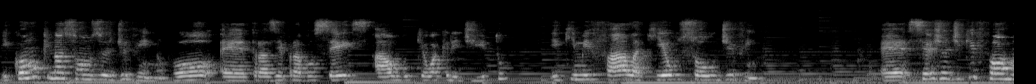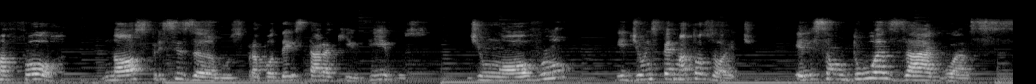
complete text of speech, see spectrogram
E como que nós somos o divino? Vou é, trazer para vocês algo que eu acredito e que me fala que eu sou o divino. É, seja de que forma for, nós precisamos, para poder estar aqui vivos, de um óvulo e de um espermatozoide. Eles são duas águas.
